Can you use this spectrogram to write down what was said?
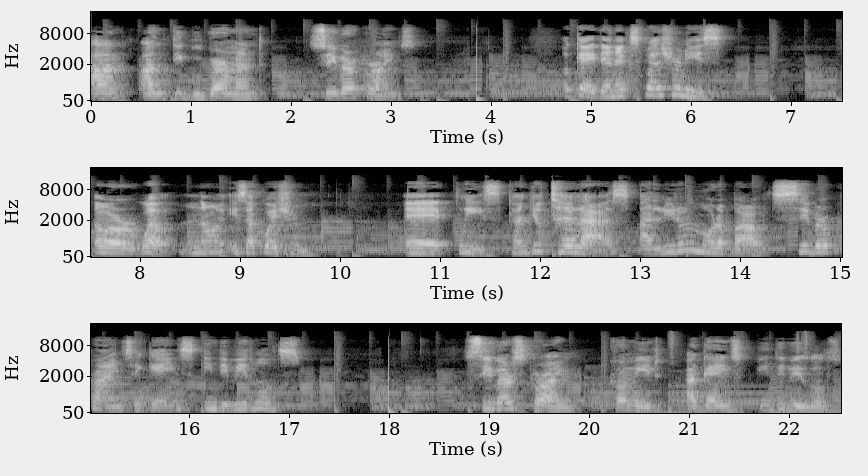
and anti government cybercrimes. Okay, the next question is, or well, no, it's a question. Uh, please, can you tell us a little more about cyber crimes against individuals? Cybercrime committed against individuals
